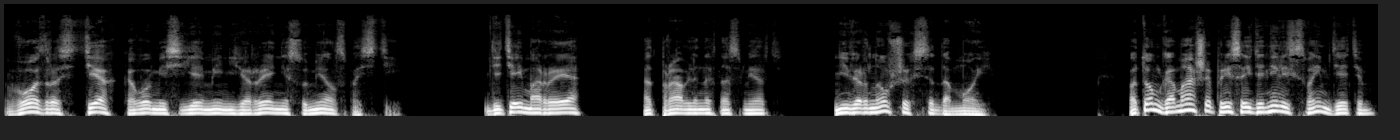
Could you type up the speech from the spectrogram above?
возраст тех, кого месье Миньере не сумел спасти. Детей Море, отправленных на смерть, не вернувшихся домой. Потом гамаши присоединились к своим детям.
